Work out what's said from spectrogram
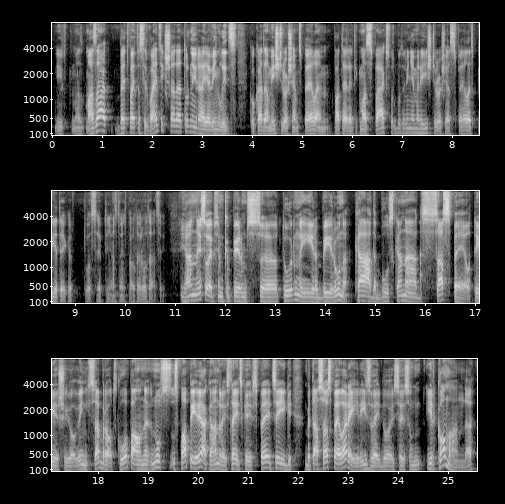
ir maz, mazāk, bet vai tas ir vajadzīgs šādā turnīrā, ja viņi līdz kaut kādām izšķirošām spēlēm patērē tik maz spēku, varbūt viņiem arī izšķirošajās spēlēs pietiek ar to 7, 8 spēlētāju rotāciju. Jā, neslēpsim, ka pirms uh, turnīra bija runa, kāda būs Kanādas saspēle tieši, jo viņi sabrauc kopā. Un, nu, uz papīra, jā, kā Andrejs teica, ka ir spēcīgi, bet tā saspēle arī ir izveidojusies un ir komanda.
